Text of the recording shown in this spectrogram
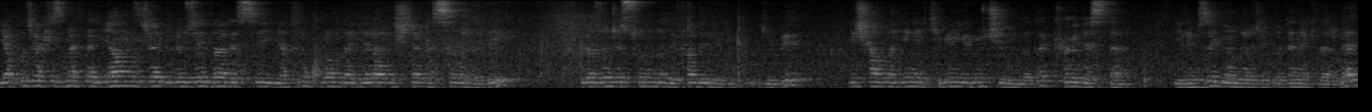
yapılacak hizmetler yalnızca İl Özel İdaresi yatırım kurumunda yer alan işlerle sınırlı değil. Biraz önce sunumda da ifade edildiği gibi inşallah yine 2023 yılında da köy desten ilimize gönderilecek ödeneklerle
